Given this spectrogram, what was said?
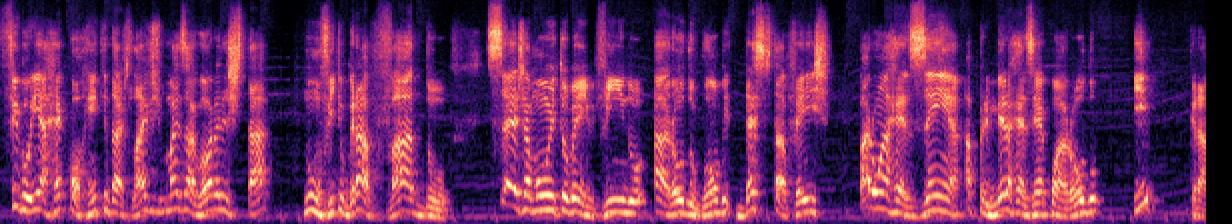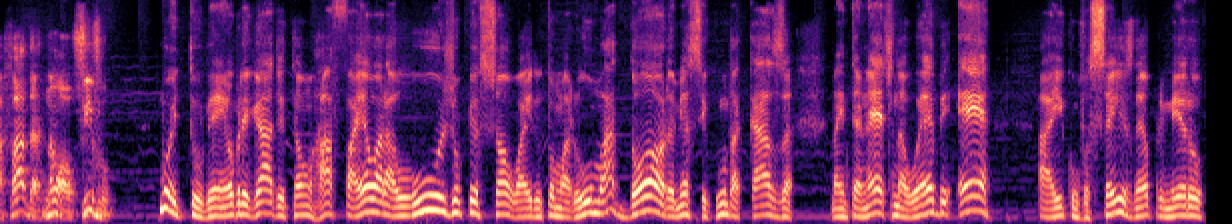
figurinha recorrente das lives, mas agora ele está num vídeo gravado. Seja muito bem-vindo, Haroldo Glombe, desta vez para uma resenha, a primeira resenha com Haroldo e gravada, não ao vivo. Muito bem, obrigado então, Rafael Araújo, o pessoal aí do Tomaruma, adoro minha segunda casa na internet, na web, é aí com vocês, né? O primeiro,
